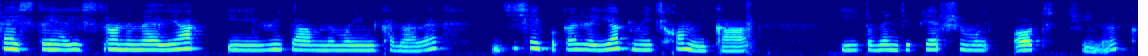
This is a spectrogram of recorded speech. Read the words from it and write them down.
Cześć, z tej strony Melia i witam na moim kanale. Dzisiaj pokażę jak mieć chomika. I to będzie pierwszy mój odcinek.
